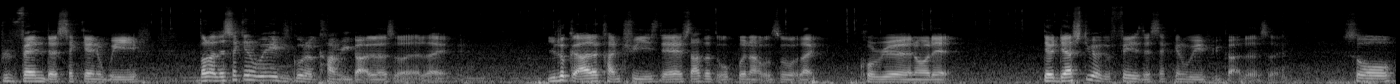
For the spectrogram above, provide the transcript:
prevent the second wave. But like the second wave is gonna come regardless what like you look at other countries they have started to open up also like Korea and all that. They they still have to face the second wave regardless like. So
